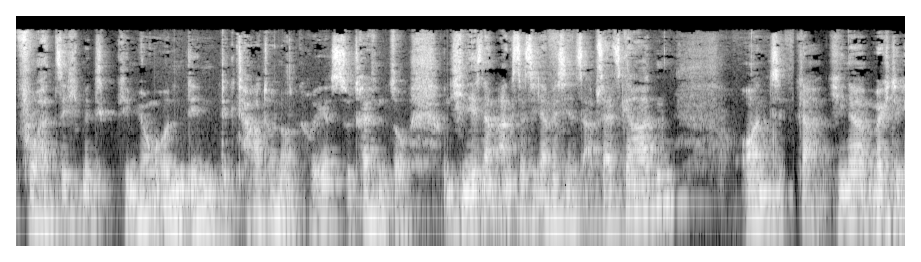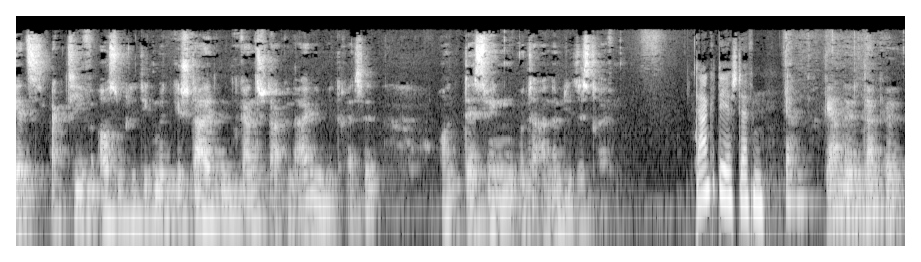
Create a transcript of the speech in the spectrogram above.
vorhat, sich mit Kim Jong-un, dem Diktator Nordkoreas, zu treffen. So. Und die Chinesen haben Angst, dass sie da ein bisschen ins Abseits geraten. Und klar, China möchte jetzt aktiv Außenpolitik mitgestalten, ganz stark in eigenem Interesse. Und deswegen unter anderem dieses Treffen. Danke dir, Steffen. Ja, gerne, danke.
